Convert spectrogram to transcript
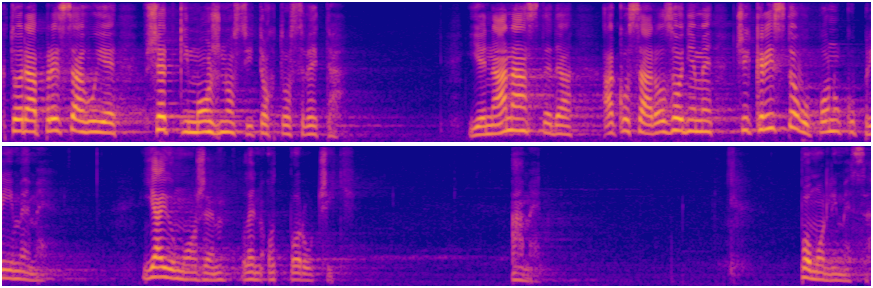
ktorá presahuje všetky možnosti tohto sveta. Je na nás teda, ako sa rozhodneme, či Kristovu ponuku príjmeme. Ja ju môžem len odporúčiť. Amen. Pomodlíme sa.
